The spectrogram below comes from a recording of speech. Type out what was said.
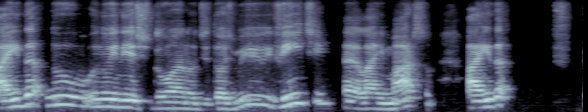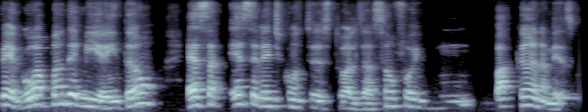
ainda no, no início do ano de 2020, é, lá em março, ainda pegou a pandemia. Então, essa excelente contextualização foi bacana mesmo.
